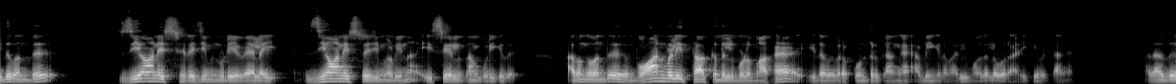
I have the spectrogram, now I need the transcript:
இது வந்து ஜியானிஸ்ட் ரெஜிமினுடைய வேலை. ஜியானிஸ்ட் ரெஜிம் அப்படின்னா இஸ்ரேலில் தான் குறிக்குது. அவங்க வந்து வான்வழி தாக்குதல் மூலமாக இதை இவரை கொண்டிருக்காங்க அப்படிங்கிற மாதிரி முதல்ல ஒரு அறிக்கை விட்டாங்க. அதாவது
